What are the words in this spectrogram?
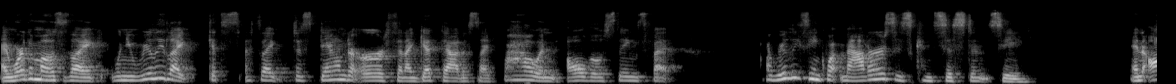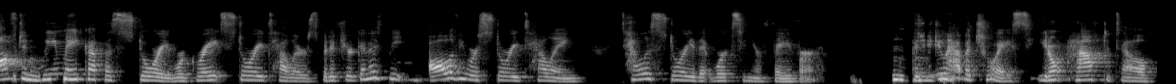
And we're the most like, when you really like gets, it's like just down to earth. And I get that. It's like, wow, and all those things. But I really think what matters is consistency. And often we make up a story. We're great storytellers, but if you're going to be, all of you are storytelling, tell a story that works in your favor because you do mm-hmm. have a choice. You don't have to tell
